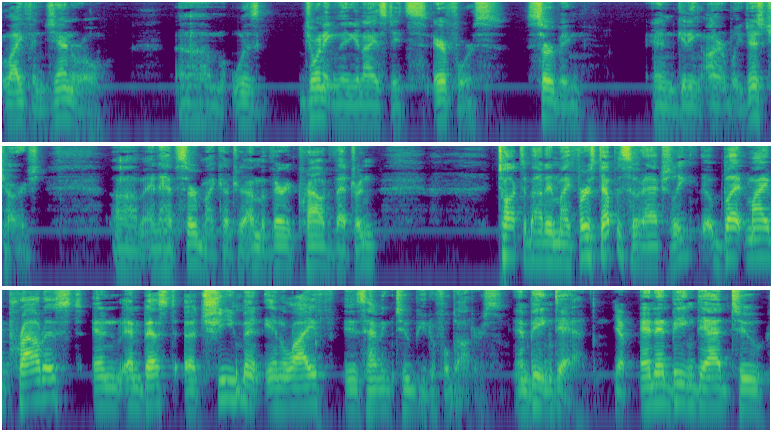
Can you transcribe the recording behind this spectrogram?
life in general um, was joining the United States Air Force, serving and getting honorably discharged, um, and have served my country. I'm a very proud veteran. Talked about in my first episode, actually. But my proudest and, and best achievement in life is having two beautiful daughters and being dad Yep. and then being dad to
